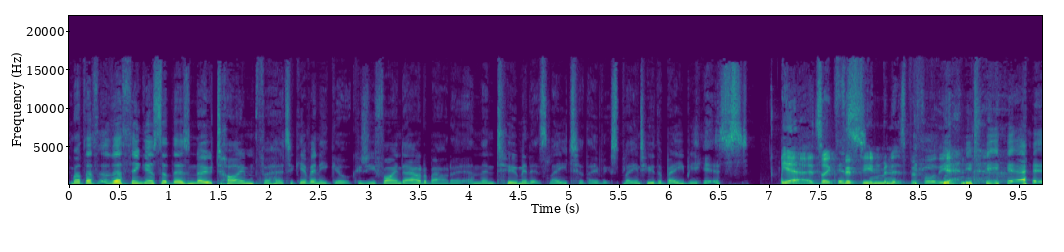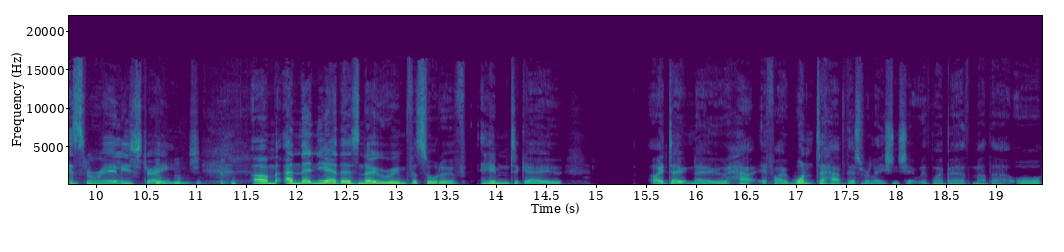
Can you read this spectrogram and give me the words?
Well, the the thing is that there's no time for her to give any guilt because you find out about it, and then two minutes later they've explained who the baby is. Yeah, it's like It's- 15 minutes before the end. yeah, it's really strange. um, and then yeah, there's no room for sort of him to go. I don't know how if I want to have this relationship with my birth mother, or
